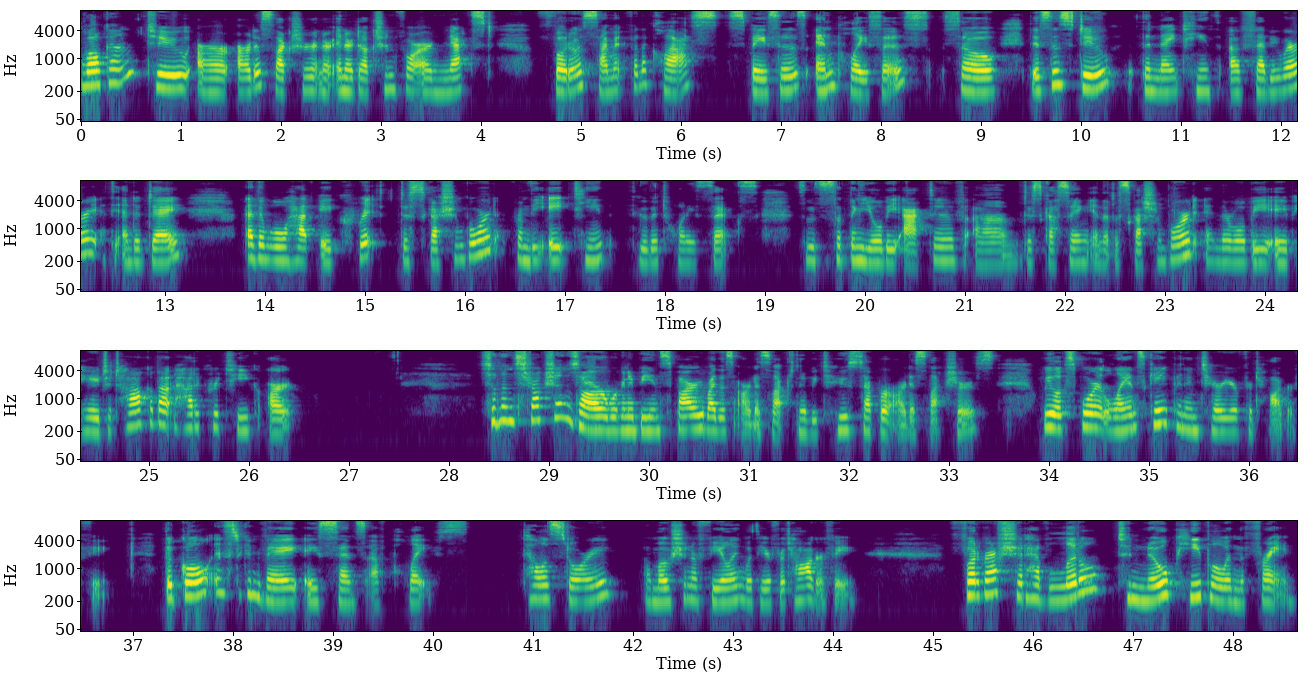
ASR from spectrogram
Welcome to our artist lecture and our introduction for our next photo assignment for the class, Spaces and Places. So this is due the 19th of February at the end of day, and then we'll have a crit discussion board from the 18th through the 26th. So this is something you'll be active um, discussing in the discussion board, and there will be a page to talk about how to critique art so the instructions are we're going to be inspired by this artist lecture. There'll be two separate artist lectures. We'll explore landscape and interior photography. The goal is to convey a sense of place. Tell a story, emotion, or feeling with your photography. Photographs should have little to no people in the frame.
